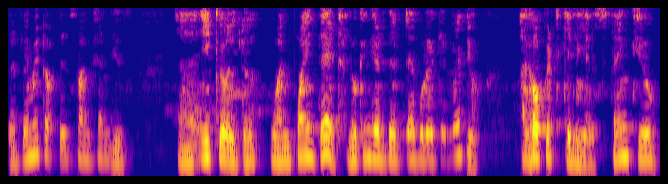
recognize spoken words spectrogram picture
the limit of this function is uh, equal to 1.8 looking at the tabulated value i hope it clears. Thank you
